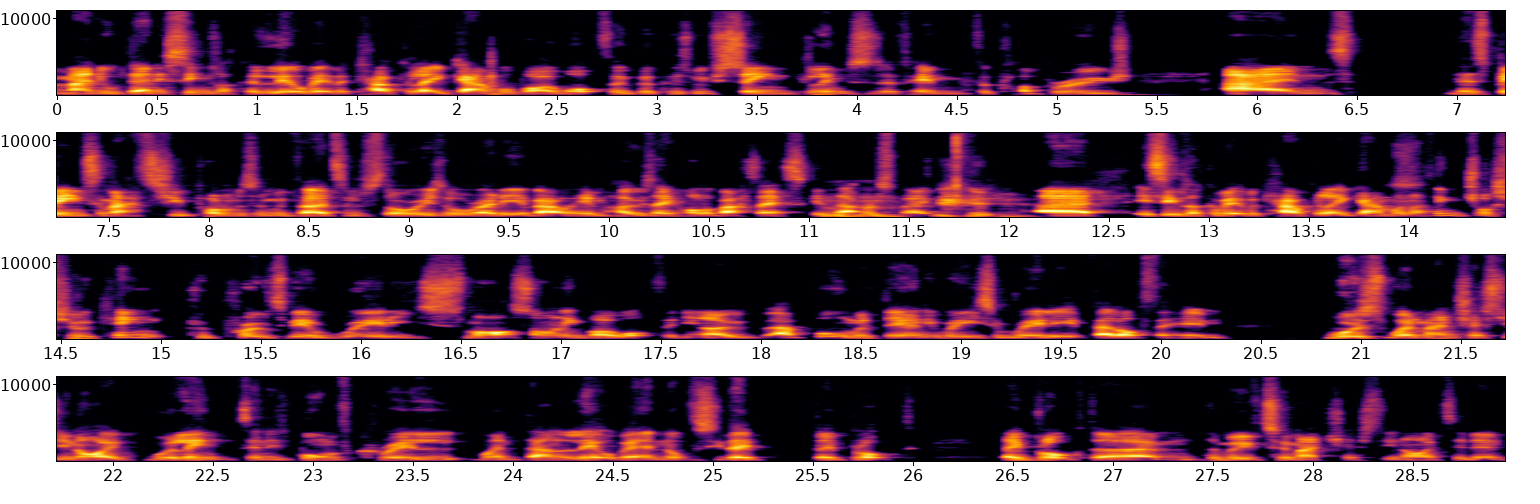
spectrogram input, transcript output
Emmanuel Dennis seems like a little bit of a calculated gamble by Watford because we've seen glimpses of him for Club Bruges, and there's been some attitude problems, and we've heard some stories already about him, Jose Holebas esque in that mm-hmm. respect. uh, it seems like a bit of a calculated gamble. And I think Joshua King could prove to be a really smart signing by Watford. You know, at Bournemouth, the only reason really it fell off for him was when Manchester United were linked and his Bournemouth career went down a little bit. And obviously, they they blocked they blocked um, the move to Manchester United. And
